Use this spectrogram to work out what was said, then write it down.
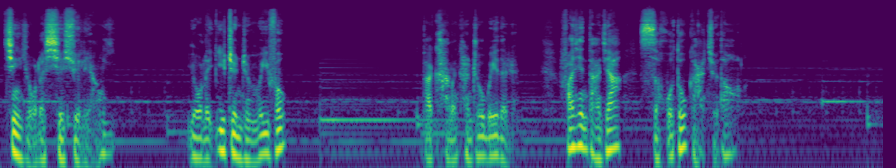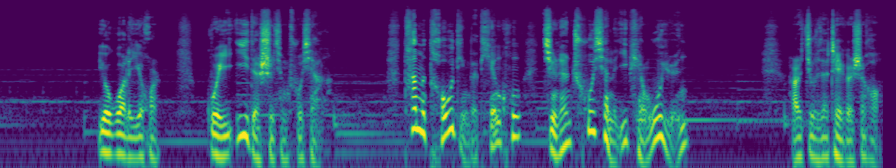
竟有了些许凉意，有了一阵阵微风。他看了看周围的人，发现大家似乎都感觉到了。又过了一会儿，诡异的事情出现了，他们头顶的天空竟然出现了一片乌云。而就在这个时候，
